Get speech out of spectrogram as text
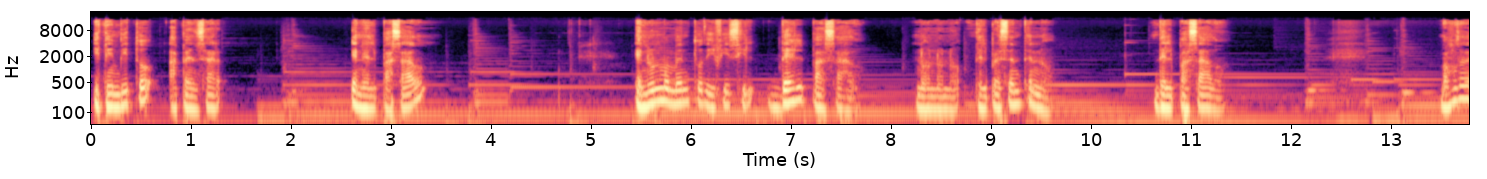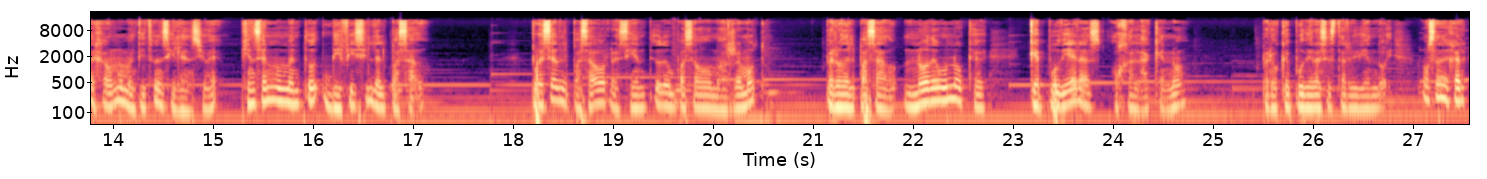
Y te invito a pensar en el pasado, en un momento difícil del pasado. No, no, no, del presente no, del pasado. Vamos a dejar un momentito en silencio, ¿eh? Piensa en un momento difícil del pasado. Puede ser del pasado reciente o de un pasado más remoto, pero del pasado, no de uno que, que pudieras, ojalá que no, pero que pudieras estar viviendo hoy. Vamos a dejar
